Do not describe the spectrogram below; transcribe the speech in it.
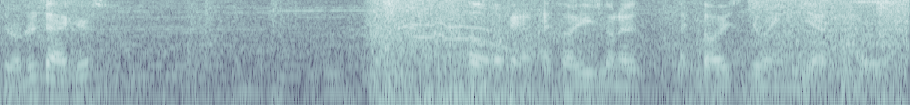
throw the daggers. Oh, okay. I thought he was gonna. I thought he was doing the actual.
